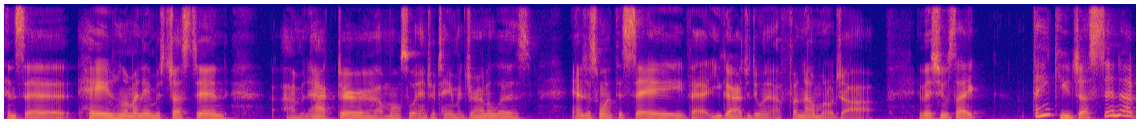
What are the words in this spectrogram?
and said, Hey, my name is Justin. I'm an actor. I'm also an entertainment journalist. And I just want to say that you guys are doing a phenomenal job. And then she was like, Thank you, Justin. Uh,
